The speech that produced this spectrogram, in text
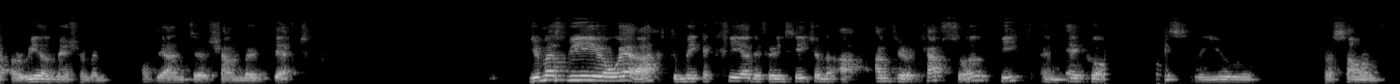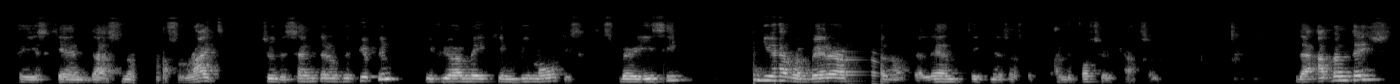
of a real measurement of the anterior chamber depth. You must be aware to make a clear differentiation of anterior capsule, peak, and echo when you sound a scan does not pass right to the center of the pupil. If you are making B mode, it's, it's very easy you have a better of the length, thickness of the, and the posterior capsule. The advantage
